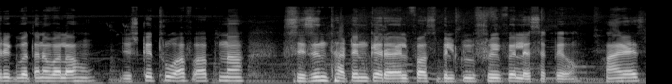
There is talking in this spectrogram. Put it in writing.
ट्रिक बताने वाला हूँ, जिसके थ्रू आप अपना सीज़न थर्टीन के रॉयल पास बिल्कुल फ्री पे ले सकते हो हाँ गैस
